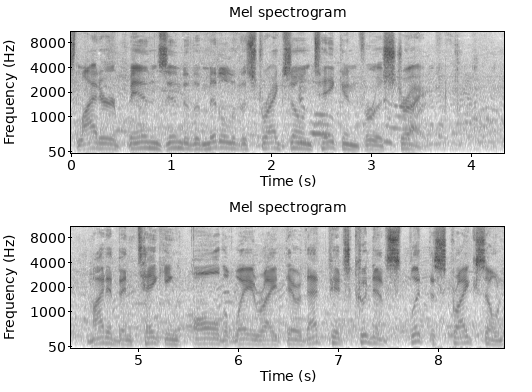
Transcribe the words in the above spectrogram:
Slider bends into the middle of the strike zone taken for a strike. Might have been taking all the way right there. That pitch couldn't have split the strike zone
